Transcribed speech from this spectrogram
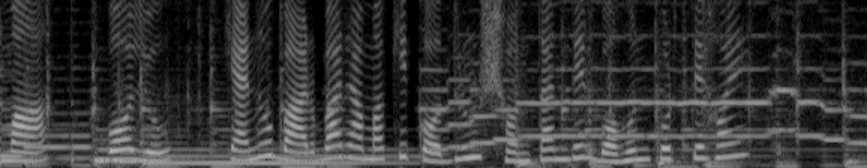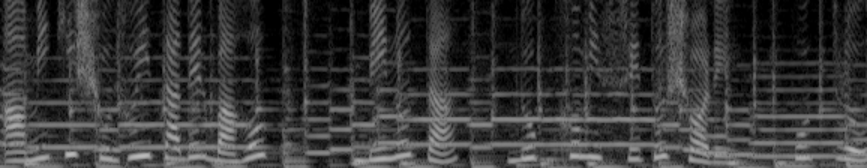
মা, বলো কেন বারবার আমাকে কদ্রুর সন্তানদের বহন করতে হয়? আমি কি শুধুই তাদের বাহক? বিনতা দুঃখ মিশ্রিত স্বরে, পুত্র,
